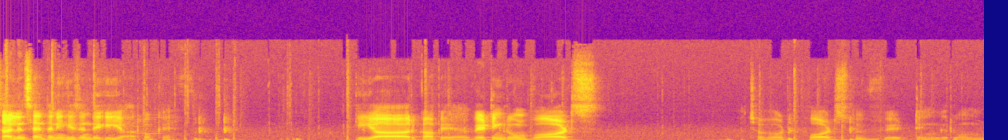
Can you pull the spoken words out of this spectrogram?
silence Anthony he is in the ER okay. T R कहाँ पे है? वेटिंग रूम वार्ड्स अच्छा ward wards waiting room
